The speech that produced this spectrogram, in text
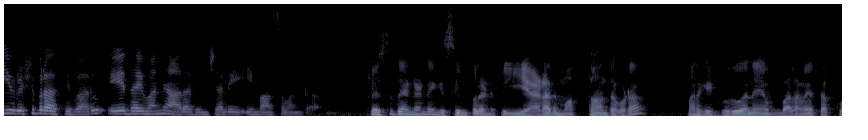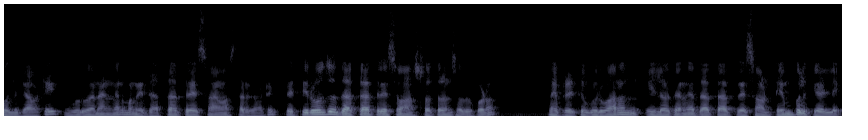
ఈ వృషభ రాశి వారు ఏ దైవాన్ని ఆరాధించాలి ఈ మాసం అంతా? ప్రస్తుతం ఏంటంటే ఇంక సింపుల్ అండి. ఈ ఏడాది మొత్తం అంతా కూడా మనకి గురువు అనే బలమే తక్కువ ఉంది కాబట్టి గురువు అనగానే మనకి దత్తాత్రేయ స్వామి వస్తాడు కాబట్టి ప్రతిరోజు దత్తాత్రేయ స్వామి అష్టోత్తరం చదువుకోవడం మేము ప్రతి గురువారం వీలైతే కనుక దత్తాత్రేయ స్వామి టెంపుల్కి వెళ్ళి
